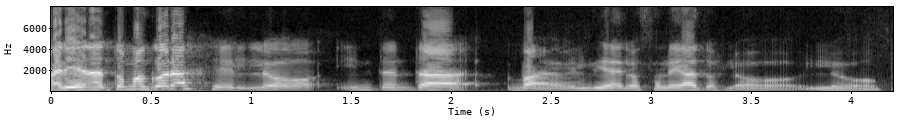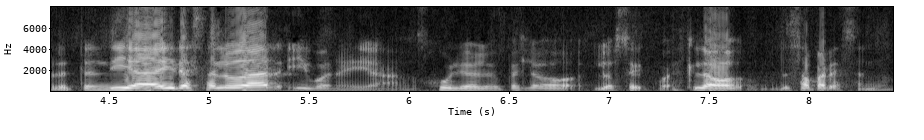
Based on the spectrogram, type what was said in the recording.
Mariana toma coraje, lo intenta, el día de los alegatos lo, pretendía ir a saludar y bueno, ya Julio López lo, lo, lo desaparecen, ¿no?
